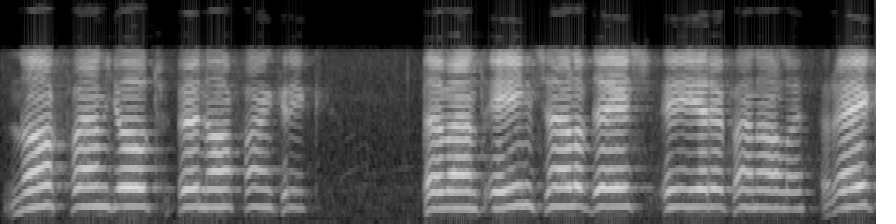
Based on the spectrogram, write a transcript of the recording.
nog van Jood, nog van Griek. Want eenzelfde is Heere van alle, rijk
